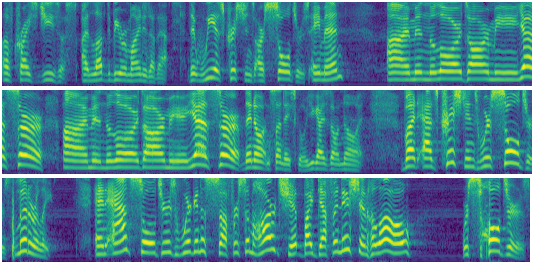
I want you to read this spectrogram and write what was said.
of Christ Jesus. I love to be reminded of that, that we as Christians are soldiers. Amen? I'm in the Lord's army. Yes, sir. I'm in the Lord's army. Yes, sir. They know it in Sunday school. You guys don't know it. But as Christians, we're soldiers, literally. And as soldiers, we're going to suffer some hardship by definition. Hello? We're soldiers.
